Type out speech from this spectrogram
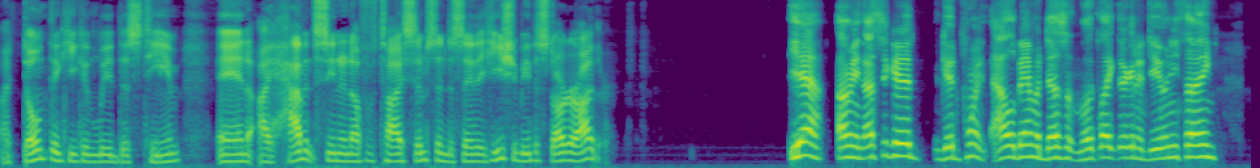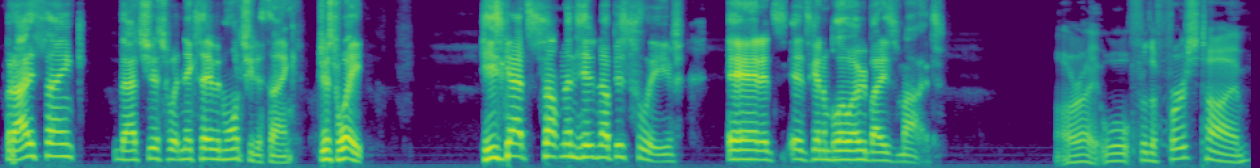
I don't think he can lead this team. And I haven't seen enough of Ty Simpson to say that he should be the starter either. Yeah, I mean that's a good good point. Alabama doesn't look like they're going to do anything, but I think that's just what Nick Saban wants you to think. Just wait. He's got something hidden up his sleeve, and it's it's going to blow everybody's mind. All right. Well, for the first time,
